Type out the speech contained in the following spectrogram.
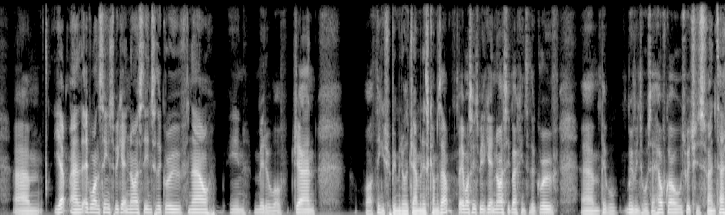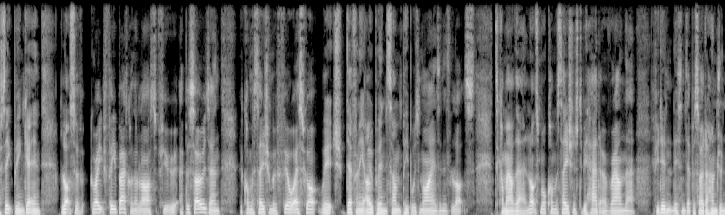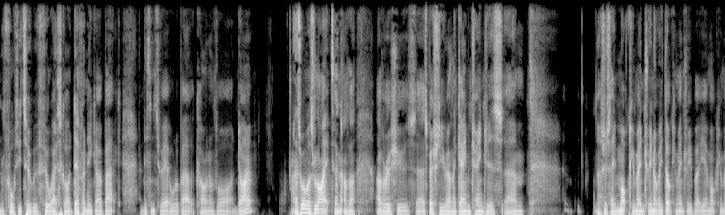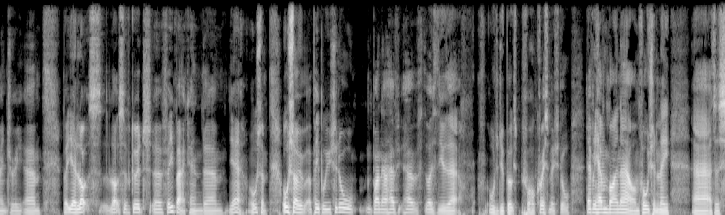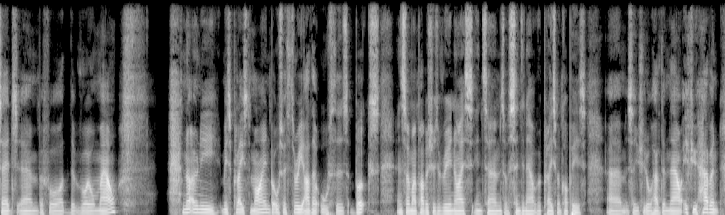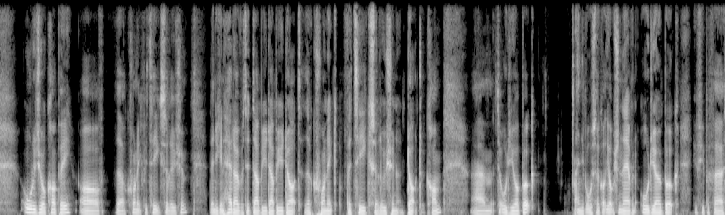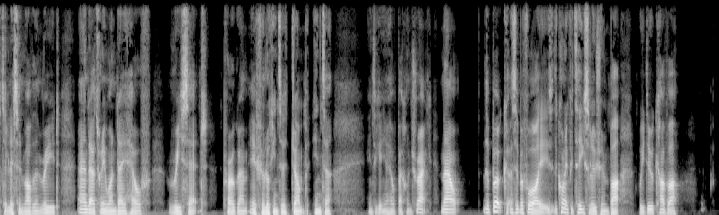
Um, yep, and everyone seems to be getting nicely into the groove now in middle of Jan. Well, I think it should be middle of Jan when this comes out. But everyone seems to be getting nicely back into the groove. Um, people moving towards their health goals, which is fantastic. Been getting lots of great feedback on the last few episodes and the conversation with Phil Escott, which definitely opened some people's minds. And there's lots to come out of that and lots more conversations to be had around that. If you didn't listen to episode 142 with Phil Escott, definitely go back and listen to it all about the carnivore diet as well as light and other other issues, uh, especially around the game changers. Um, I should say mockumentary, not really documentary, but yeah, mockumentary. Um, but yeah, lots lots of good uh, feedback, and um, yeah, awesome. Also, uh, people, you should all by now have have those of you that ordered your books before Christmas should all definitely have them by now. Unfortunately, uh, as I said um, before, the Royal Mail not only misplaced mine, but also three other authors' books. And so my publishers are really nice in terms of sending out replacement copies. Um, so you should all have them now. If you haven't ordered your copy of the chronic fatigue solution, then you can head over to www.thechronicfatiguesolution.com um, to order your book. And you've also got the option there of an audio book if you prefer to listen rather than read, and our 21 day health reset program if you're looking to jump into into getting your health back on track. Now, the book, as I said before, is the chronic fatigue solution, but we do cover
